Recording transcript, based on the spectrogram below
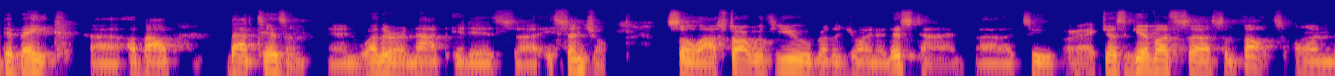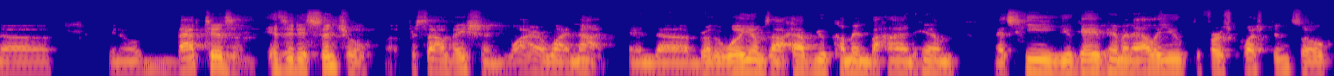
debate about baptism and whether or not it is essential. So I'll start with you, Brother Joyner, this time to right. just give us some thoughts on you know, baptism, is it essential for salvation? Why or why not? And uh, Brother Williams, I'll have you come in behind him as he, you gave him an alley oop the first question. So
